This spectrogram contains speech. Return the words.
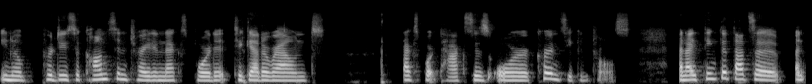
you know produce a concentrate and export it to get around export taxes or currency controls. And i think that that's a an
